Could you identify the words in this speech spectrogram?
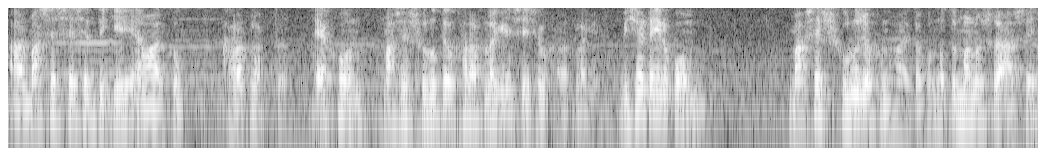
আর মাসের শেষের দিকে আমার খুব খারাপ লাগতো। এখন মাসের শুরুতেও খারাপ লাগে, শেষেও খারাপ লাগে। বিষয়টা এরকম, মাসের শুরু যখন হয়, তখন নতুন মানুষরা আসে,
